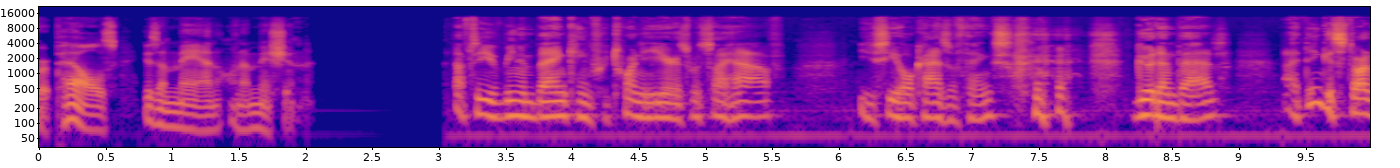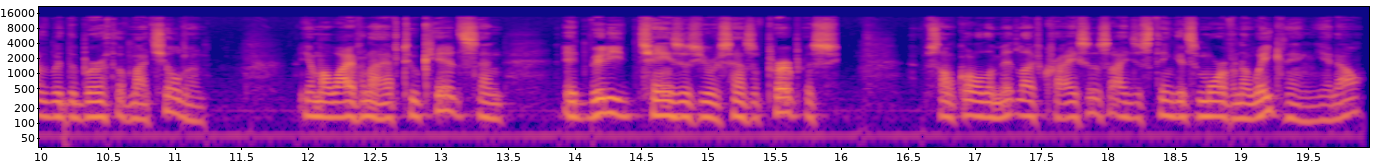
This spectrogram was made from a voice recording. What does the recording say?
Krapels is a man on a mission. After you've been in banking for 20 years, which I have, you see all kinds of things, good and bad. I think it started with the birth of my children. You know, my wife and I have two kids, and it really changes your sense of purpose. Some call it a midlife crisis. I just think it's more of an awakening, you know?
